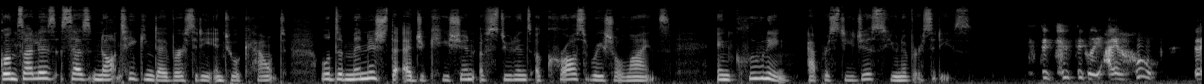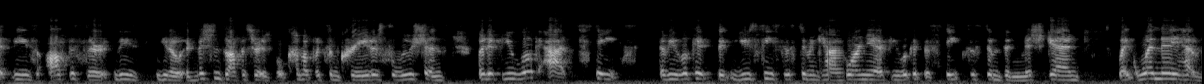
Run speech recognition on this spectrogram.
Gonzalez says not taking diversity into account will diminish the education of students across racial lines, including at prestigious universities. Statistically, I hope that these officers, these you know admissions officers, will come up with some creative solutions. But if you look at states, if you look at the UC system in California, if you look at the state systems in Michigan, like when they have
